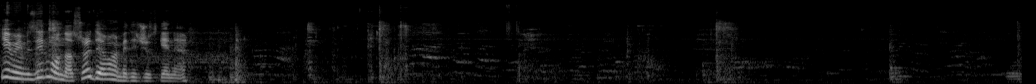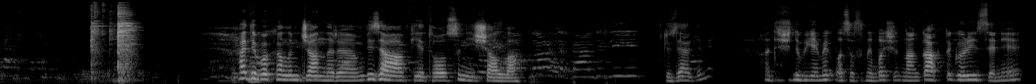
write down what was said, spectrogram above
Yemeğimizi yiyelim. Ondan sonra devam edeceğiz gene. Hadi bakalım canlarım. Bize afiyet olsun inşallah. Güzel değil mi? Hadi şimdi bu yemek masasının başından kalktı görün seni.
